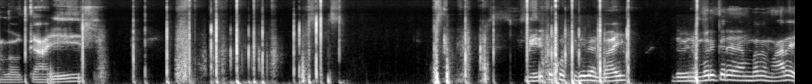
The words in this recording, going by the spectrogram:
Hello guys মেরি তো করতে দিবেন ভাই। দুই নম্বরই করে এমন ভাবে মারে।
